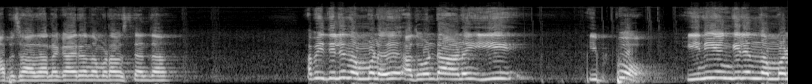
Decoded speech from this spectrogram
അപ്പൊ സാധാരണക്കാരെ നമ്മുടെ അവസ്ഥ എന്താ? അപ്പൊ ഇതിൽ നമ്മൾ അതുകൊണ്ടാണ് ഈ ഇപ്പോ ഇനിയെങ്കിലും നമ്മൾ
